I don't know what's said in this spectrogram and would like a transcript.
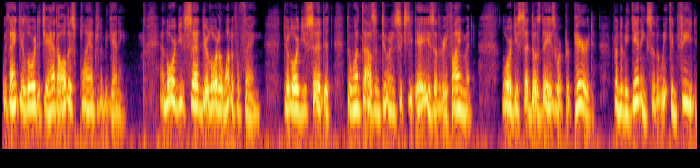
We thank you, Lord, that you had all this planned from the beginning. And Lord, you said, dear Lord, a wonderful thing Dear Lord, you said that the 1,260 days of the refinement, Lord, you said those days were prepared from the beginning so that we can feed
